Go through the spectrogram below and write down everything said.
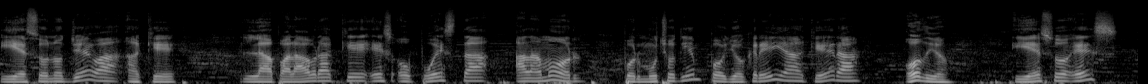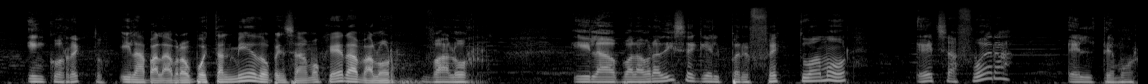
Y eso nos lleva a que la palabra que es opuesta al amor, por mucho tiempo yo creía que era odio. Y eso es incorrecto. Y la palabra opuesta al miedo pensábamos que era valor. Valor. Y la palabra dice que el perfecto amor echa fuera el temor.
